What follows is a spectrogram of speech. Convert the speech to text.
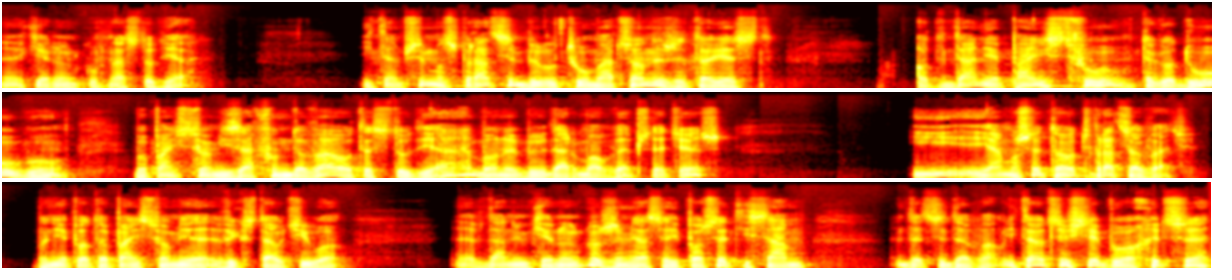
e, kierunków na studiach. I ten przymus pracy był tłumaczony, że to jest oddanie państwu tego długu, bo państwo mi zafundowało te studia, bo one były darmowe przecież i ja muszę to odpracować, bo nie po to państwo mnie wykształciło w danym kierunku, żebym ja sobie poszedł i sam decydował. I to oczywiście było chytrze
